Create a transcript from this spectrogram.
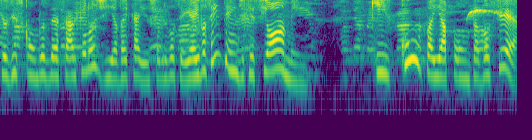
que os escombros dessa arqueologia vai cair sobre você. E aí você entende que esse homem que culpa e aponta você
